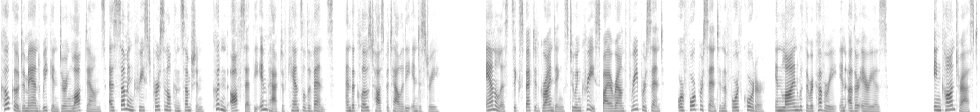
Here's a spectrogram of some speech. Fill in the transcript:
Cocoa demand weakened during lockdowns as some increased personal consumption couldn't offset the impact of cancelled events and the closed hospitality industry. Analysts expected grindings to increase by around 3% or 4% in the fourth quarter, in line with the recovery in other areas. In contrast,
